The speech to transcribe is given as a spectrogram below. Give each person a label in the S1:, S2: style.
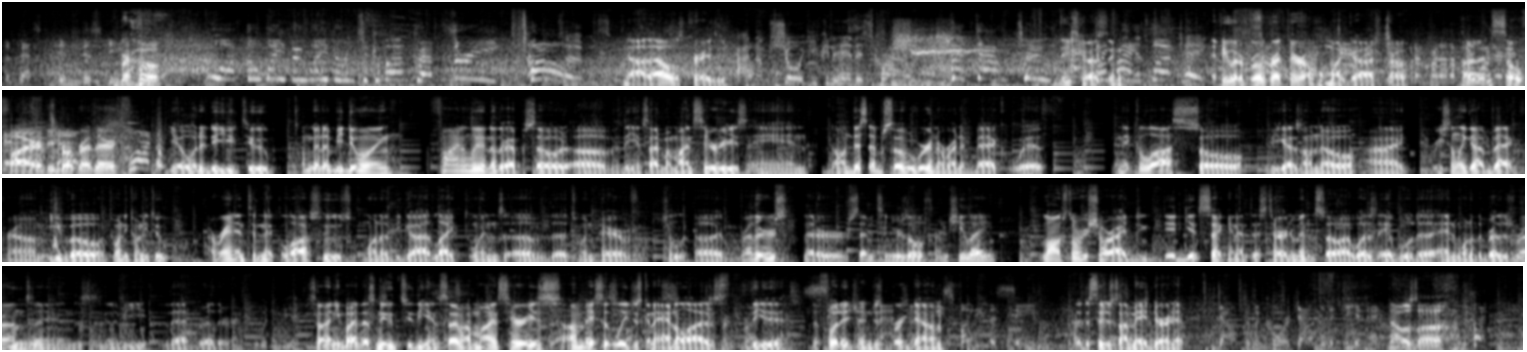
S1: the best in this game.
S2: Bro.
S1: What the waver waver into command grab three times.
S2: Nah, that was crazy.
S3: And I'm sure you can hear this crowd.
S1: They're down two.
S2: Disgusting.
S1: The play is working.
S2: If he would have broke right there, oh my gosh, bro. That would have been so fire if he broke right there. Yo, what it do, YouTube? I'm gonna be doing finally another episode of the Inside My Mind series, and on this episode, we're gonna run it back with Nicolas. So, if you guys don't know, I recently got back from Evo 2022. I ran into Nicolas, who's one of the godlike twins of the twin pair of uh, brothers that are 17 years old from Chile. Long story short, I did get second at this tournament, so I was able to end one of the brothers' runs, and this is gonna be that brother. So anybody that's new to the Inside My Mind series, I'm basically just gonna analyze the the footage and just break down
S1: the
S2: decisions I made during it. That was a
